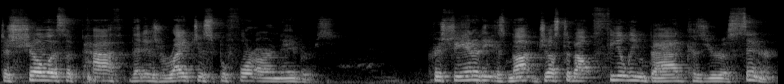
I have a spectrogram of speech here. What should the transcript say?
to show us a path that is righteous before our neighbors. Christianity is not just about feeling bad because you're a sinner.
